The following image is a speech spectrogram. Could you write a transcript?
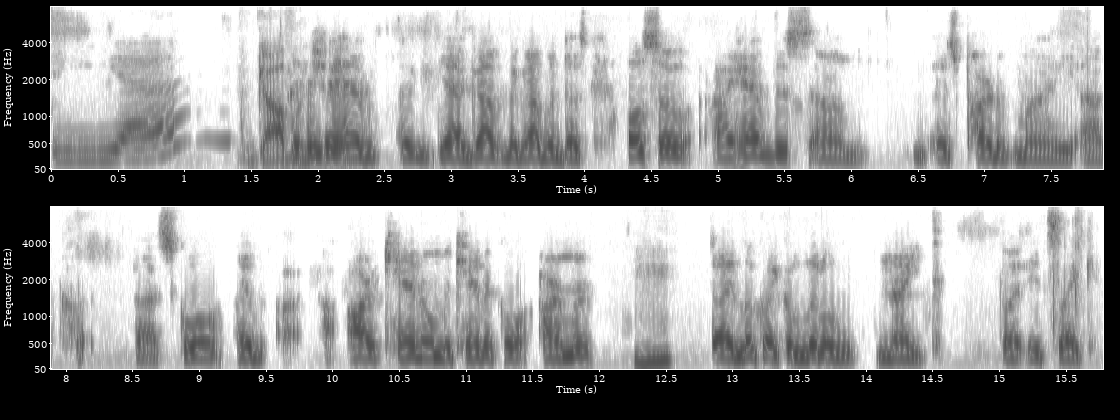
Yeah. Goblin. I think I have. Uh, yeah, go- the goblin does. Also, I have this um, as part of my uh, cl- uh, school. I have uh, arcano mechanical armor. hmm So I look like a little knight, but it's like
